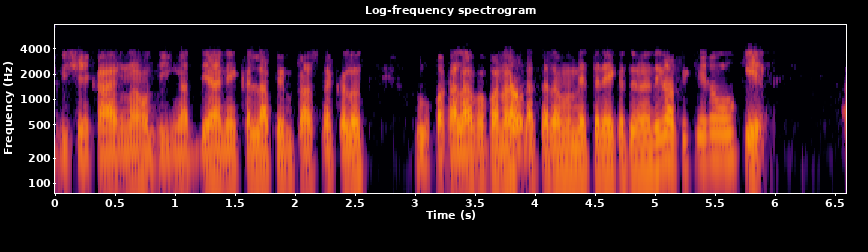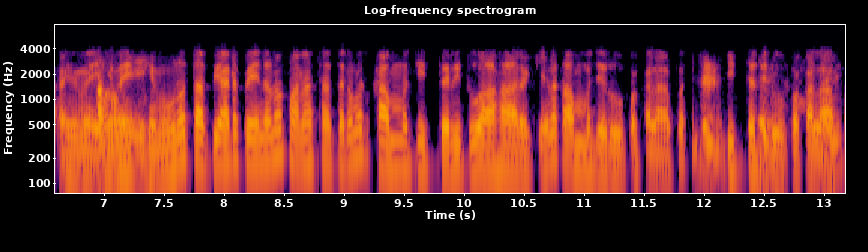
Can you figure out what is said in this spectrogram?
විශේෂ කාරණා හොඳින් අධ්‍යයනය කළා අපෙන් ප්‍රශ්න කළොත් රූප කලාප 54ම මෙතන එකතු වෙන දෙක අපි කියනවා ඕක කියලා. එහෙම එහෙම එහෙම වුණොත් අපි යාට පේනවා 54ම කම්ම චිත්ත ඍතු ආහාර කියලා කම්මජ රූප කලාප, චිත්තජ රූප කලාප,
